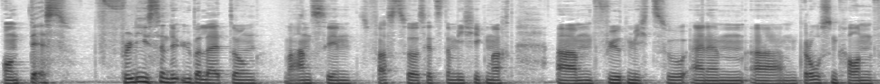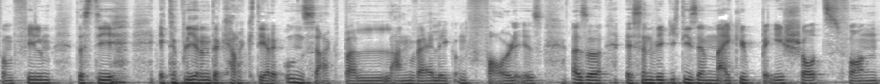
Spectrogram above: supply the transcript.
Und das fließende Überleitung Wahnsinn, fast so, als hätte der Michi gemacht, ähm, führt mich zu einem ähm, großen Con vom Film, dass die Etablierung der Charaktere unsagbar langweilig und faul ist. Also es sind wirklich diese Michael Bay-Shots von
